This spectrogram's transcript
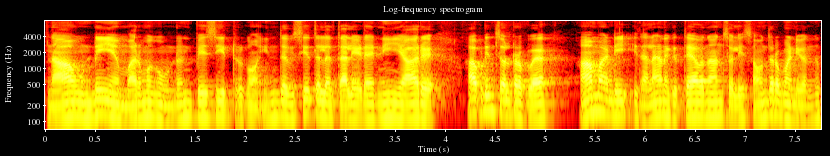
நான் உண்டு என் மருமகம் உண்டுன்னு பேசிக்கிட்டு இருக்கோம். இந்த விஷயத்தில் தலையிட நீ யார்? அப்படின்னு சொல்கிறப்ப ஆமாண்டி இதெல்லாம் எனக்கு தேவைதான்னு சொல்லி சவுந்தரபாண்டி வந்து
